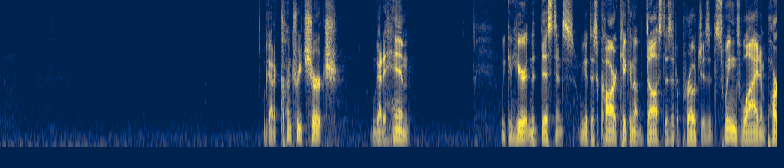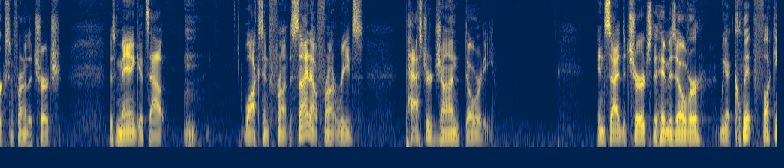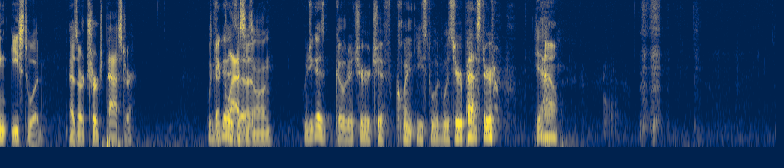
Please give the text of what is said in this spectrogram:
We got a country church. We got a hymn. We can hear it in the distance. We get this car kicking up dust as it approaches. It swings wide and parks in front of the church. This man gets out, walks in front. The sign out front reads Pastor John Doherty. Inside the church, the hymn is over. We got Clint fucking Eastwood as our church pastor. Would Got you guys, glasses uh, on. Would you guys go to church if Clint Eastwood was your pastor? Yeah. No.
